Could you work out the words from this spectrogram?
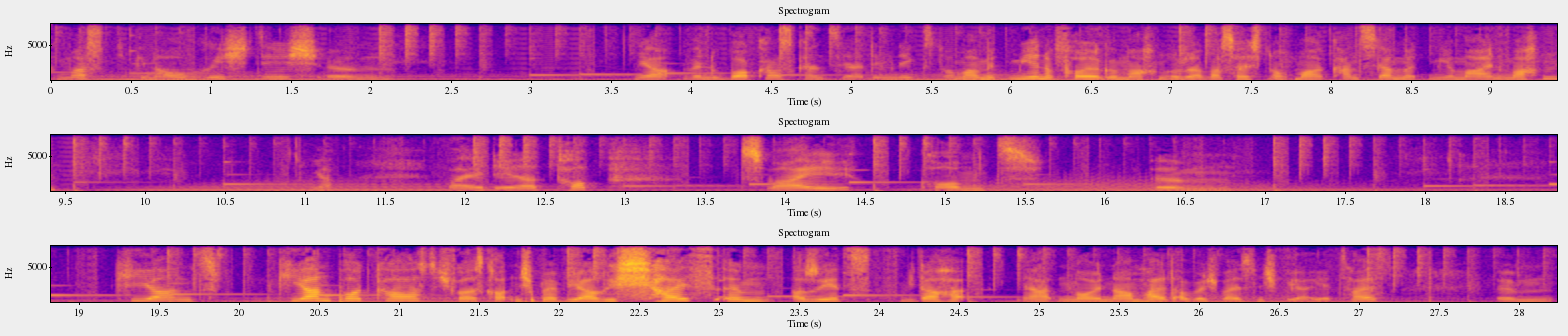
du machst genau richtig. Ähm, ja, wenn du Bock hast, kannst du ja demnächst nochmal mit mir eine Folge machen. Oder was heißt nochmal, kannst du ja mit mir mal eine machen. Bei der Top 2 kommt ähm, Kians Kian Podcast. Ich weiß gerade nicht mehr, wie er richtig heißt. Ähm, also jetzt wieder, er hat einen neuen Namen halt, aber ich weiß nicht, wie er jetzt heißt. Ähm,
